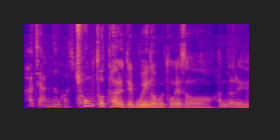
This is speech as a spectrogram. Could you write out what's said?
하지 않는 거죠. 총 토탈 이제 무인업을 통해서 한 달에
